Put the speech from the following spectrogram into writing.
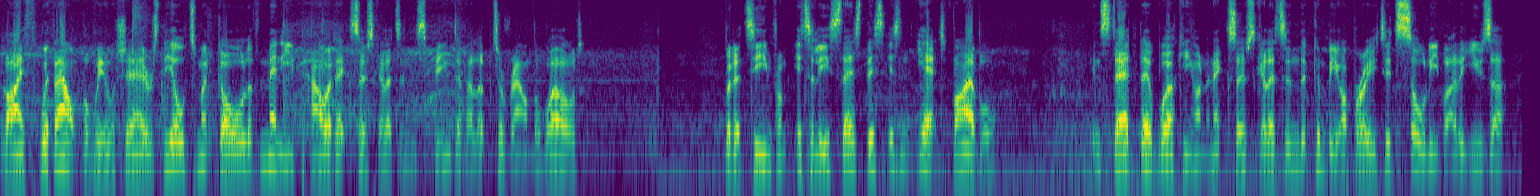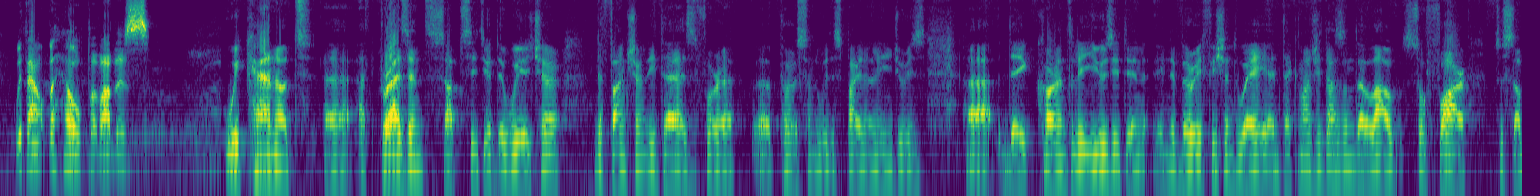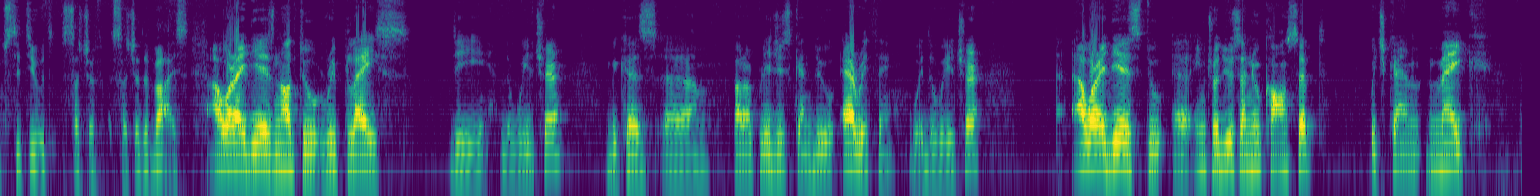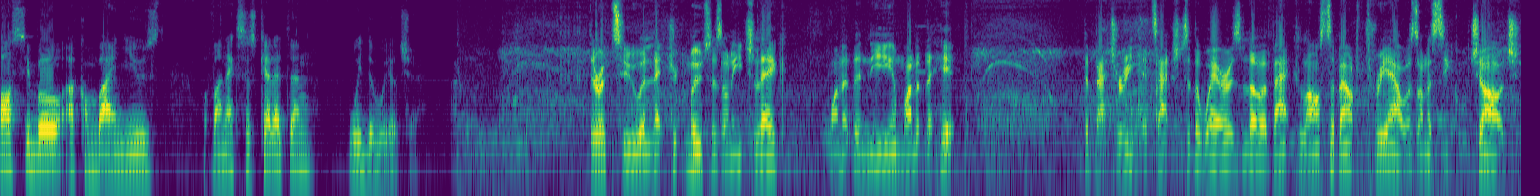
Life without the wheelchair is the ultimate goal of many powered exoskeletons being developed around the world. But a team from Italy says this isn't yet viable. Instead, they're working on an exoskeleton that can be operated solely by the user, without the help of others. We cannot, uh, at present, substitute the wheelchair, the function it has for a, a person with spinal injuries. Uh, they currently use it in, in a very efficient way, and technology doesn't allow so far to substitute such a, such a device. Our idea is not to replace the, the wheelchair, because um, paraplegics can do everything with the wheelchair. Our idea is to uh, introduce a new concept which can make possible a combined use of an exoskeleton with the wheelchair. There are two electric motors on each leg, one at the knee and one at the hip. The battery attached to the wearer's lower back lasts about three hours on a single charge.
